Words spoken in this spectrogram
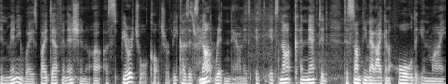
in many ways, by definition, a, a spiritual culture because That's it's right. not written down. It's it, it's not connected to something that I can hold in my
